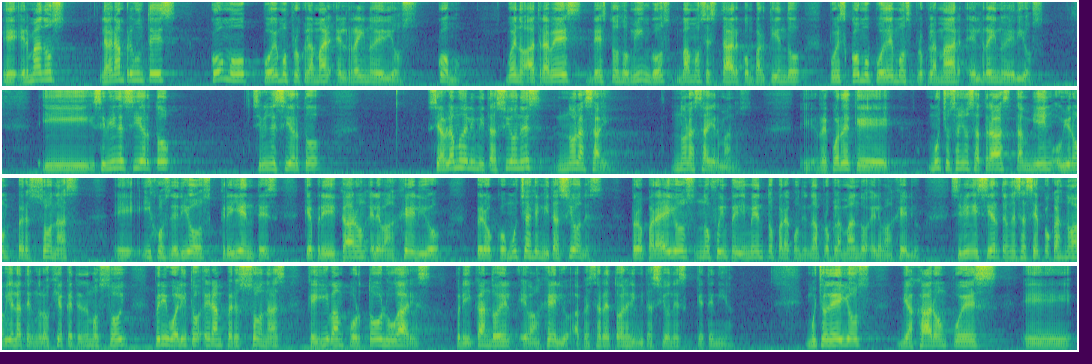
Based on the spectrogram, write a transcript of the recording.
Eh, hermanos, la gran pregunta es, ¿cómo podemos proclamar el reino de Dios? ¿Cómo? Bueno, a través de estos domingos vamos a estar compartiendo, pues, cómo podemos proclamar el reino de Dios. Y si bien es cierto, si bien es cierto, si hablamos de limitaciones, no las hay, no las hay, hermanos. recuerde que muchos años atrás también hubieron personas eh, hijos de Dios, creyentes, que predicaron el Evangelio, pero con muchas limitaciones. Pero para ellos no fue impedimento para continuar proclamando el Evangelio. Si bien es cierto, en esas épocas no había la tecnología que tenemos hoy, pero igualito eran personas que iban por todos lugares predicando el Evangelio, a pesar de todas las limitaciones que tenían. Muchos de ellos viajaron pues eh,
